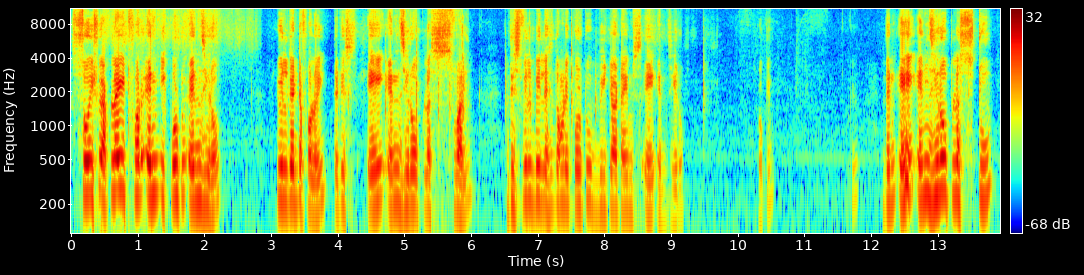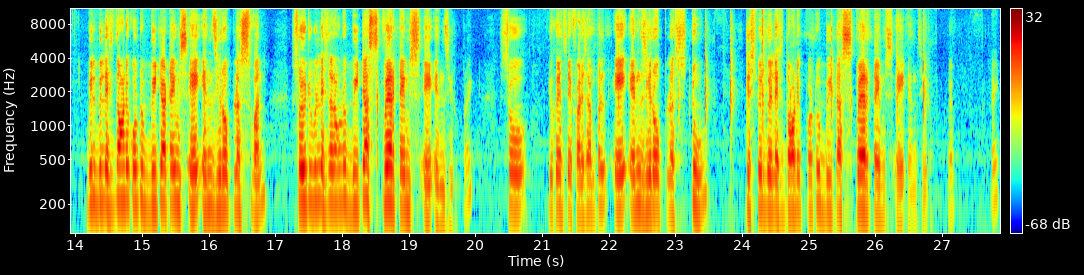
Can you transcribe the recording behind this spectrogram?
so if you apply it for n equal to n0 you will get the following that is a n0 plus 1 this will be less than or equal to beta times a n0 okay. Okay. Then a n0 plus 2 will be less than or equal to beta times a n0 plus 1 so it will be less than or equal to beta square times a n0 right? So you can say for example a n0 plus 2 this will be less than or equal to beta square times a n0 okay? Right?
